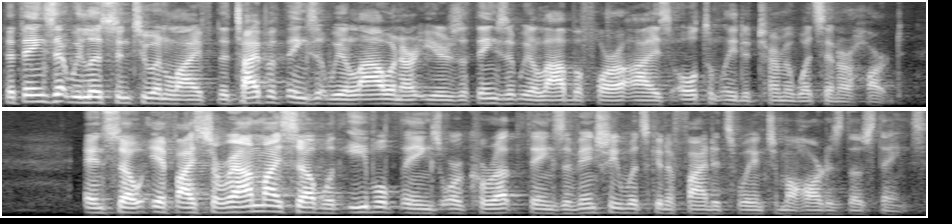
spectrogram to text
the things that we listen to in life, the type of things that we allow in our ears, the things that we allow before our eyes ultimately determine what's in our heart. And so, if I surround myself with evil things or corrupt things, eventually what's going to find its way into my heart is those things.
